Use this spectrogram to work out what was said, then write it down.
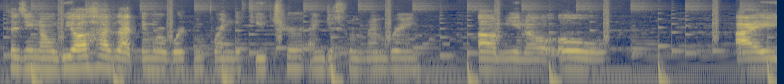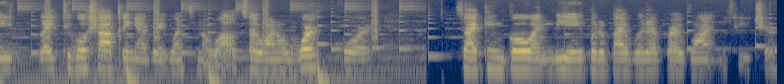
Because, you know, we all have that thing we're working for in the future and just remembering, um, you know, oh, I like to go shopping every once in a while. So I want to work for so I can go and be able to buy whatever I want in the future.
